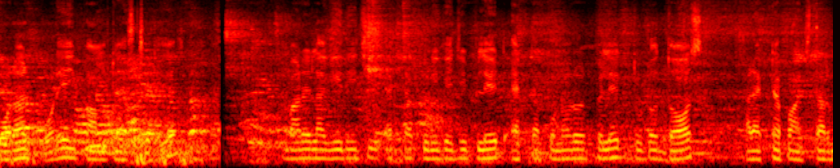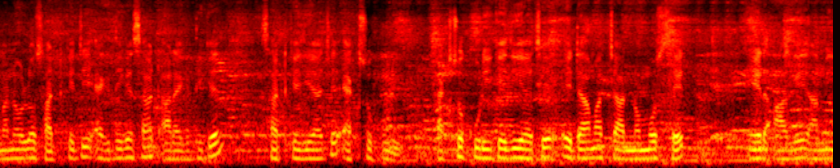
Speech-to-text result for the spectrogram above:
করার পরে এই পাম্পটা এসছে, ঠিক আছে? বারে লাগিয়ে দিয়েছি, একটা কুড়ি কেজি প্লেট একটা পনেরো প্লেট দুটো দশ আর একটা পাঁচ, তার মানে হলো ষাট কেজি, একদিকে ষাট আর একদিকে ষাট কেজি আছে একশো কুড়ি। একশো কুড়ি কেজি আছে, এটা আমার চার নম্বর সেট এর আগে আমি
